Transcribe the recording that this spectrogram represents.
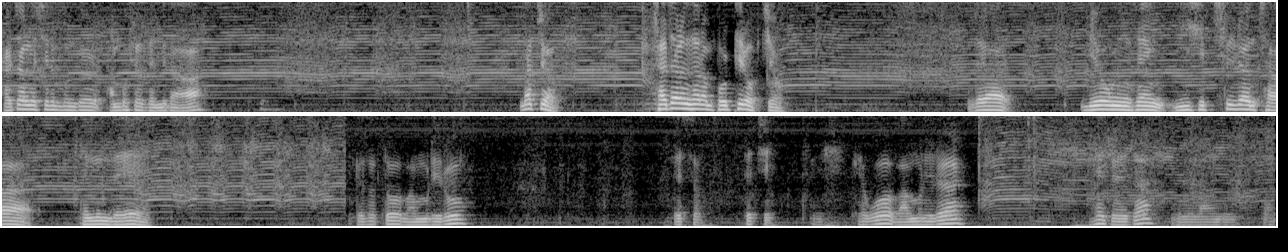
잘 자르시는 분들 안 보셔도 됩니다. 맞죠? 잘 자른 사람 볼 필요 없죠? 제가 미용 인생 27년 차 됐는데 그래서 또 마무리로 됐어. 됐지? 그리고 마무리를 해줘야죠. 여기 라운드 따로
